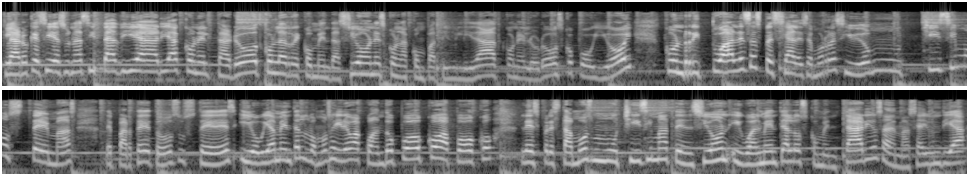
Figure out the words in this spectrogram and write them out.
Claro que sí, es una cita diaria con el tarot, con las recomendaciones, con la compatibilidad, con el horóscopo y hoy con rituales especiales. Hemos recibido muchísimos temas de parte de todos ustedes y obviamente los vamos a ir evacuando poco a poco. Les prestamos muchísima atención igualmente a los comentarios. Además, hay un día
